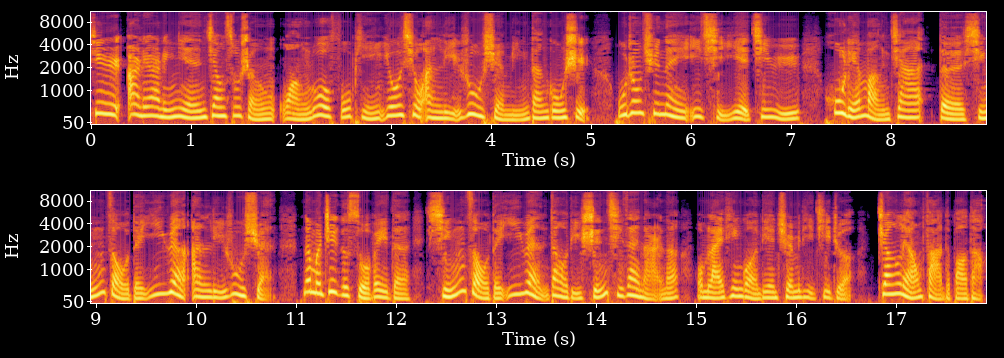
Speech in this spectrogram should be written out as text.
近日，二零二零年江苏省网络扶贫优秀案例入选名单公示，吴中区内一企业基于“互联网加”的行走的医院案例入选。那么，这个所谓的“行走的医院”到底神奇在哪儿呢？我们来听广电全媒体记者张良法的报道。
